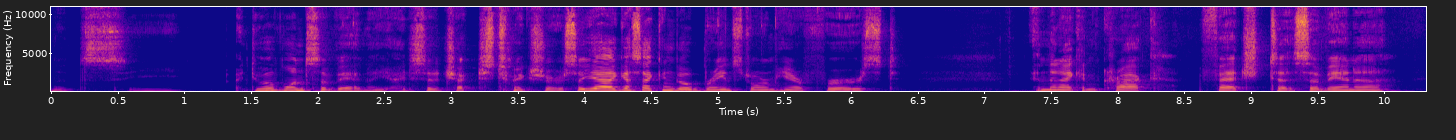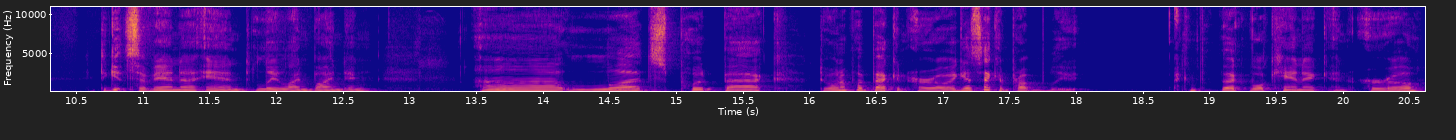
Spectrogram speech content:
let's see. I do have one Savannah. Yeah, I just had to check just to make sure. So yeah, I guess I can go brainstorm here first. And then I can crack fetch to Savannah to get Savannah and Leyline binding. Uh, let's put back, do I want to put back an Uro? I guess I could probably, I can put back Volcanic and Uro.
